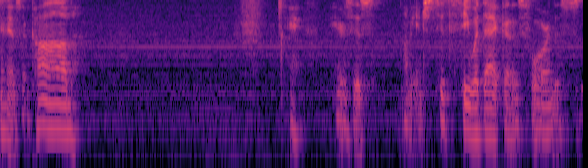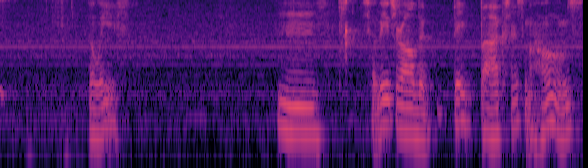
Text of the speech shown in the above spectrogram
And it's a Cobb. Okay, here's this I'll be interested to see what that goes for. This the leaf. Hmm. So these are all the big bucks. There's Mahomes.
